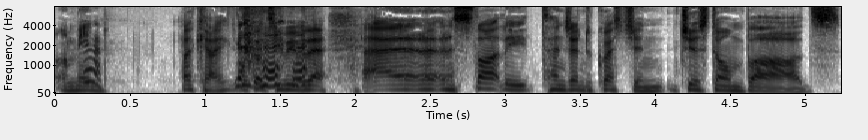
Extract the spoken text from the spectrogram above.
I'm in. Okay, we've got two people there. Uh, and a slightly tangential question just on bards.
